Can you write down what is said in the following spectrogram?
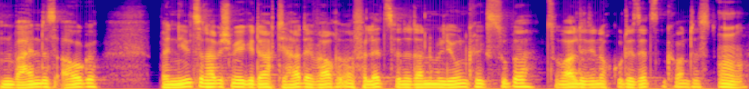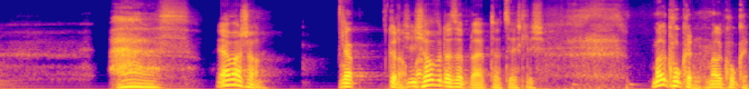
ein weinendes Auge. Bei Nielsen habe ich mir gedacht, ja, der war auch immer verletzt. Wenn du dann eine Million kriegst, super. Zumal du den noch gut ersetzen konntest. Mhm. Ah, das, ja, mal schauen. Ja, genau. Ich, ich hoffe, dass er bleibt tatsächlich. Mal gucken, mal gucken.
